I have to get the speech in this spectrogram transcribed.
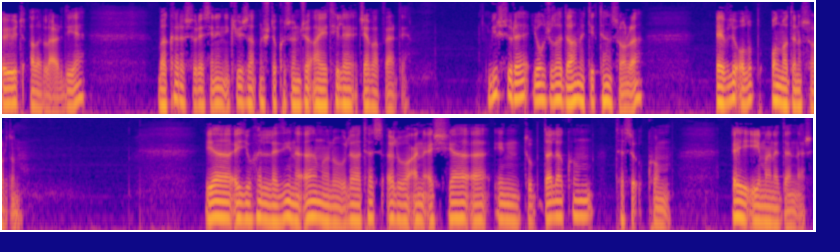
öğüt alırlar diye Bakara suresinin 269. ayetiyle cevap verdi. Bir süre yolculuğa devam ettikten sonra evli olup olmadığını sordum. Ya eyyühellezine amenu la tes'alu an eşya'a in tubdalakum tesu'kum. Ey iman edenler!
